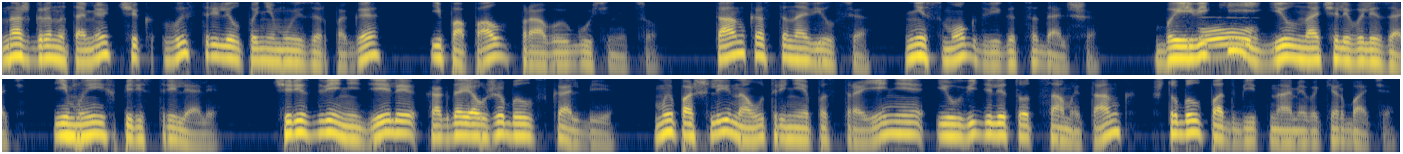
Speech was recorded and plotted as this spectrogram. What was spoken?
наш гранатометчик выстрелил по нему из РПГ и попал в правую гусеницу. Танк остановился, не смог двигаться дальше. Боевики. ИГИЛ начали вылезать, и мы их перестреляли. Через две недели, когда я уже был в Скальбии, мы пошли на утреннее построение и увидели тот самый танк, что был подбит нами в Акербате.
